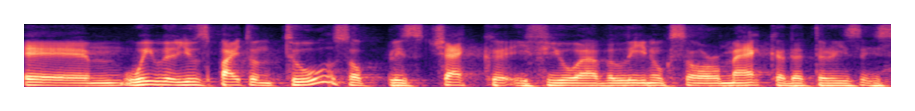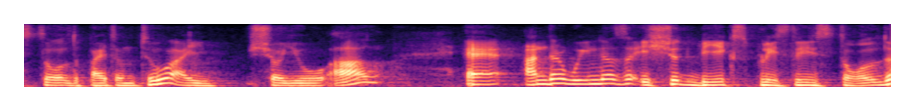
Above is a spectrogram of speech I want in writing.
Um, we will use Python 2, so please check if you have Linux or Mac that there is installed Python 2. I show you how. Uh, under Windows, it should be explicitly installed.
